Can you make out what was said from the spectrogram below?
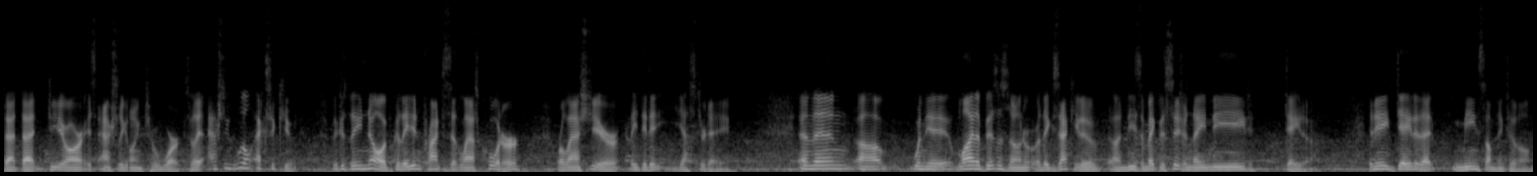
that that DR is actually going to work. So they actually will execute because they know it because they didn't practice it last quarter or last year, they did it yesterday. And then uh, when the line of business owner or the executive uh, needs to make a decision, they need data. They need data that means something to them.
